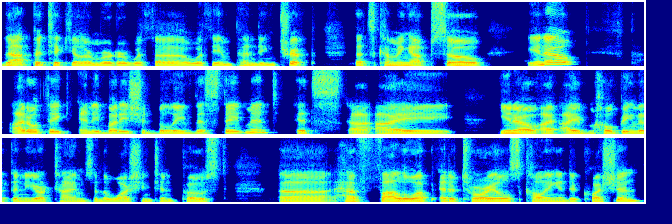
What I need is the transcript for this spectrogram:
that particular murder with uh, with the impending trip that's coming up. So, you know, I don't think anybody should believe this statement. It's uh, I you know, I, am hoping that the New York Times and the Washington Post uh, have follow-up editorials calling into question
